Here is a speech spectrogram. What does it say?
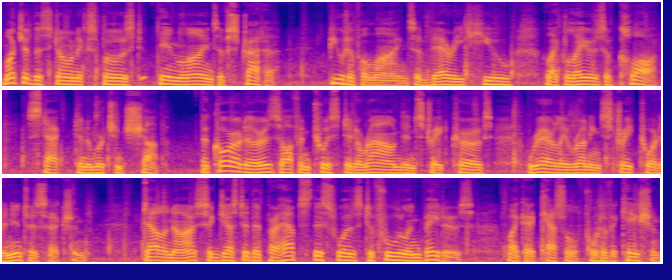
Much of the stone exposed thin lines of strata, beautiful lines of varied hue, like layers of cloth stacked in a merchant's shop. The corridors often twisted around in straight curves, rarely running straight toward an intersection. Dalinar suggested that perhaps this was to fool invaders, like a castle fortification.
